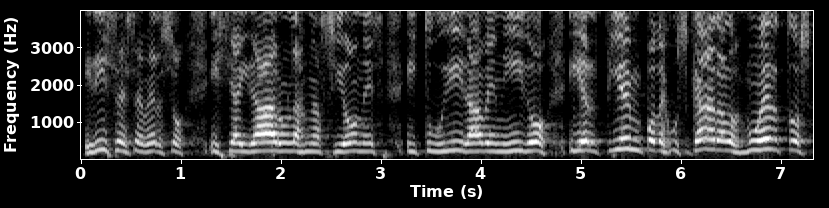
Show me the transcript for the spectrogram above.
Y dice ese verso, y se airaron las naciones y tu ira ha venido y el tiempo de juzgar a los muertos,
